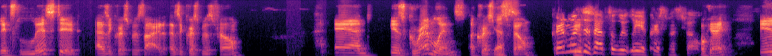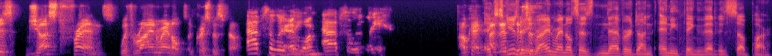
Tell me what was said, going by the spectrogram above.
it's listed as a Christmas side as a Christmas film. And is Gremlins a Christmas Yes. film? Gremlins Yes. is absolutely a Christmas film. Okay. Is Just Friends with Ryan Reynolds a Christmas film? Absolutely. Absolutely. Okay. Excuse this me, is- Ryan Reynolds has never done anything that is subpar.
